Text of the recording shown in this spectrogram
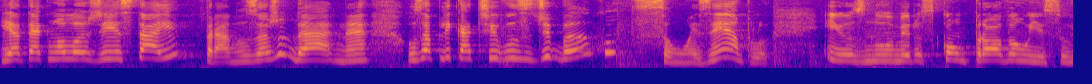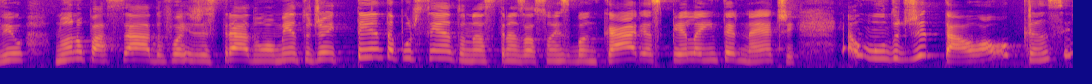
E a tecnologia está aí para nos ajudar, né? Os aplicativos de banco são um exemplo e os números comprovam isso, viu? No ano passado foi registrado um aumento de 80% nas transações bancárias pela internet. É o mundo digital ao alcance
